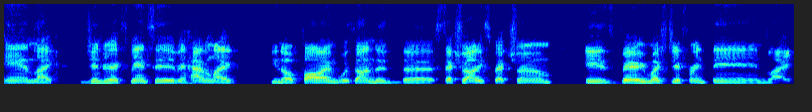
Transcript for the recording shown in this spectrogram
and like gender expansive and having like you know falling within the the sexuality spectrum is very much different than like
